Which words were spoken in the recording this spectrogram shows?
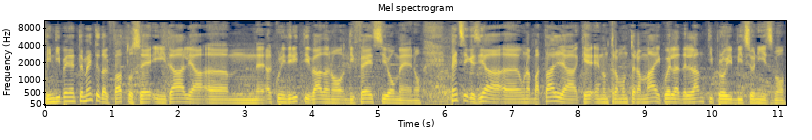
indipendentemente dal fatto se in Italia ehm, alcuni diritti vadano difesi o meno, pensi che sia eh, una battaglia che non tramonterà mai quella dell'antiproibizionismo,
